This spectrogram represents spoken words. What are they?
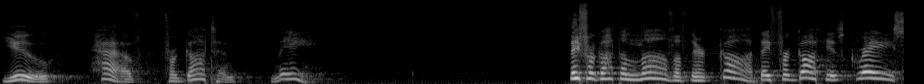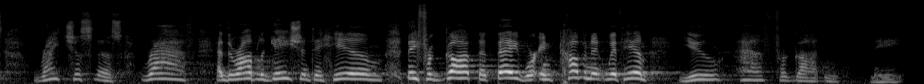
You have forgotten me. They forgot the love of their God. They forgot His grace, righteousness, wrath, and their obligation to Him. They forgot that they were in covenant with Him. You have forgotten me.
